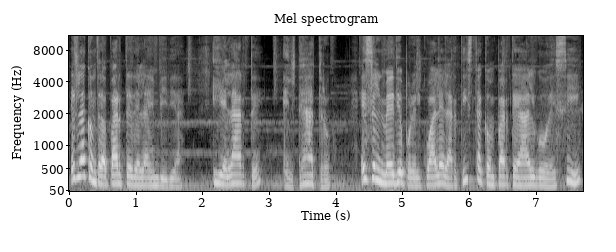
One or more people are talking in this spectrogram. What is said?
es la contraparte de la envidia y el arte, el teatro, es el medio por el cual el artista comparte algo de sí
